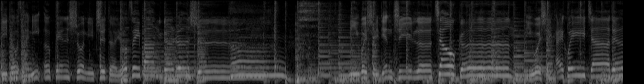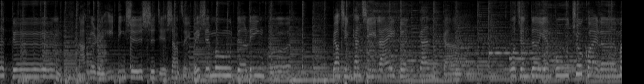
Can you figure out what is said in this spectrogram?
低头在你耳边说你值得有最棒的人生。你为谁踮起了脚跟？你为谁开回家的灯？那个人一定是世界上最被羡慕的灵魂。表情看起来很尴尬。我真的演不出快乐吗？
